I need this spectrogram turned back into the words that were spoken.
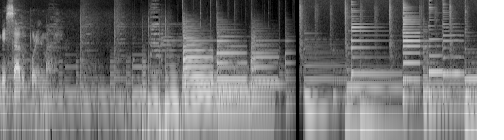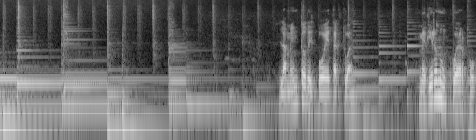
besado por el mar. Lamento del poeta actual. Me dieron un cuerpo,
